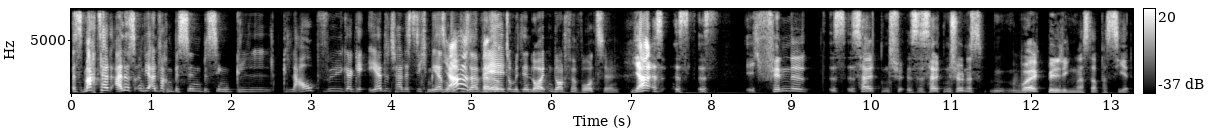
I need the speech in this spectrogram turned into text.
es macht halt alles irgendwie einfach ein bisschen, bisschen gl glaubwürdiger, geerdeter, lässt sich mehr so Ja, mit dieser also- Welt und mit den Leuten dort verwurzeln. Ja, es ist, es, ich finde, es ist halt ein, es ist halt ein schönes Worldbuilding, was da passiert.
